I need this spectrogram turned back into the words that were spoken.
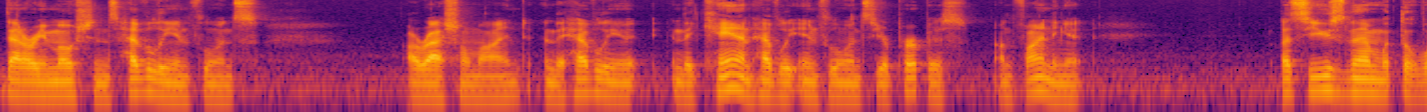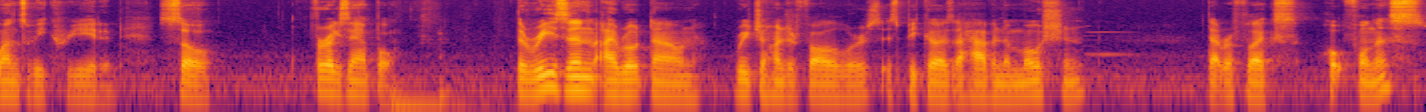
that our emotions heavily influence our rational mind and they heavily and they can heavily influence your purpose on finding it let's use them with the ones we created. So for example the reason i wrote down reach 100 followers is because i have an emotion that reflects hopefulness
